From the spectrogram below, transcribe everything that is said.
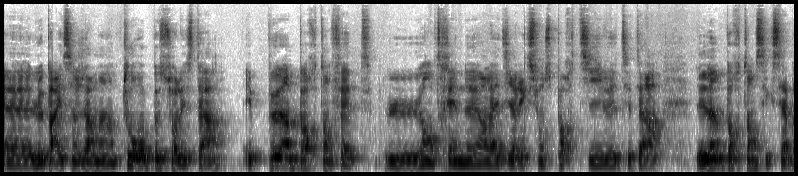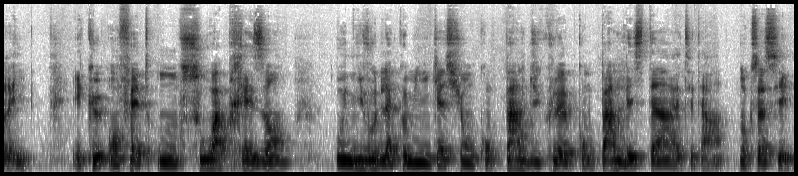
euh, le Paris Saint-Germain, tout repose sur les stars, et peu importe en fait l'entraîneur, la direction sportive, etc. L'important c'est que ça brille, et que en fait on soit présent au niveau de la communication, qu'on parle du club, qu'on parle des stars, etc. Donc ça c'est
